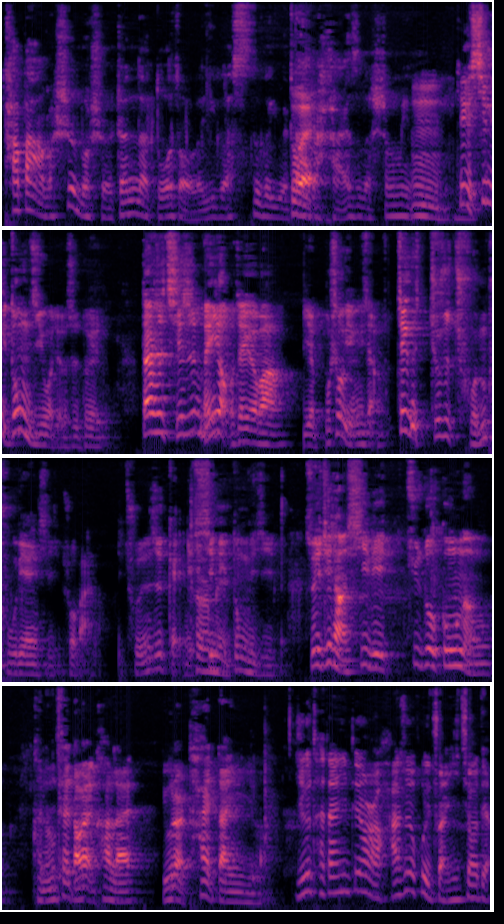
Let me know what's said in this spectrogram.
他爸爸是不是真的夺走了一个四个月对带着孩子的生命？嗯，这个心理动机我觉得是对的，但是其实没有这个吧，也不受影响。这个就是纯铺垫戏，说白了，纯是给心理动机的。所以这场戏的剧作功能，可能在导演看来有点太单一了。一个太单一，第二还是会转移焦点，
